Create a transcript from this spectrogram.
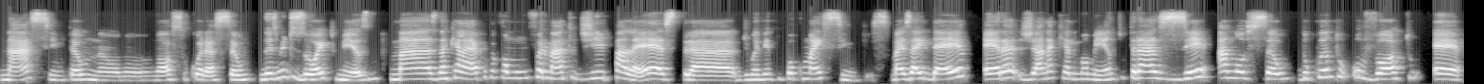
nasce então no, no, nosso coração, 2018 mesmo, mas naquela época como um formato de palestra, de um evento um pouco mais simples. Mas a ideia era já naquele momento trazer a noção do quanto o voto é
